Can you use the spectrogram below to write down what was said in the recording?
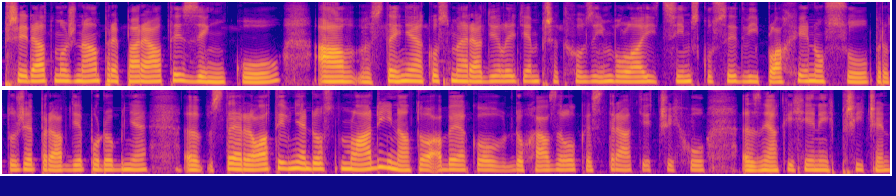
přidat možná preparáty zinku a stejně jako jsme radili těm předchozím volajícím zkusit výplachy nosu, protože pravděpodobně eh, jste relativně dost mladý na to, aby jako docházelo ke ztrátě čichu eh, z nějakých jiných příčin.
